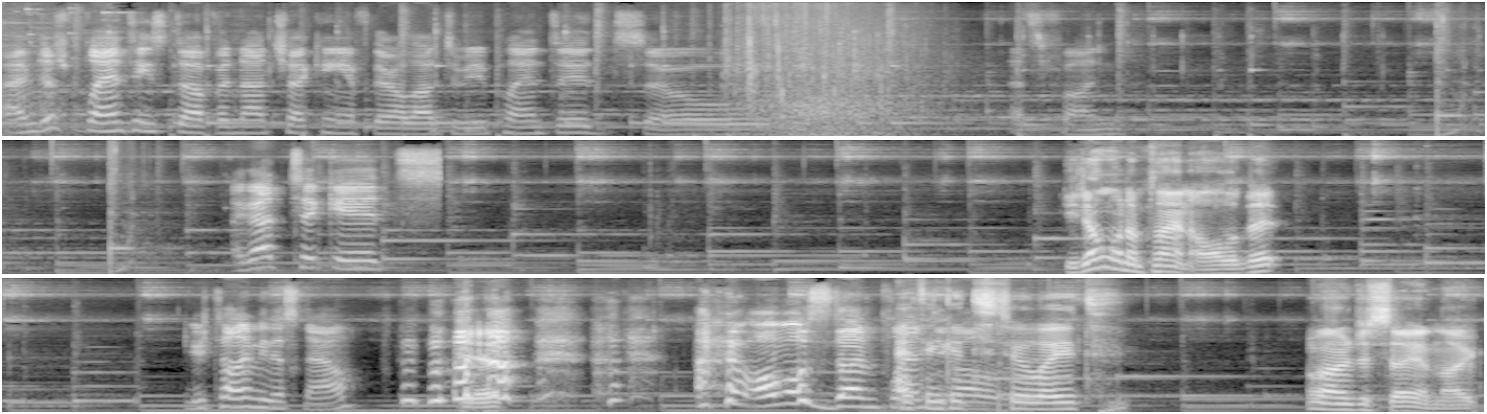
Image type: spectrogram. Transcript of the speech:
I'm just planting stuff and not checking if they're allowed to be planted, so that's fun. I got tickets. You don't want to plant all of it. You're telling me this now? Yeah. I'm almost done planting I think it's of too it. late. Well, I'm just saying, like,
